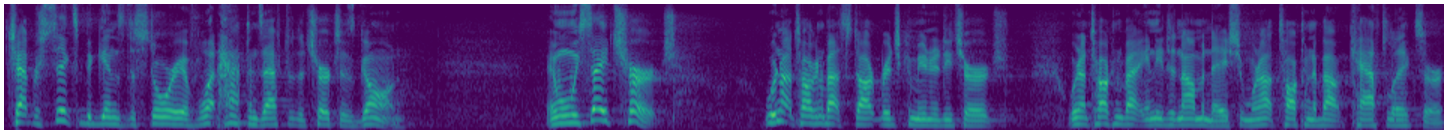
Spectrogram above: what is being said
Chapter 6 begins the story of what happens after the church is gone. And when we say church, we're not talking about Stockbridge Community Church. We're not talking about any denomination. We're not talking about Catholics or,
